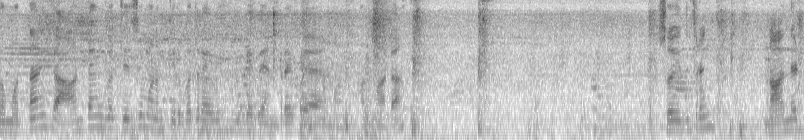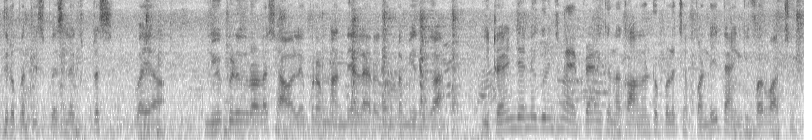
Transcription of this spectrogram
సో మొత్తానికి ఆన్ టైంకి వచ్చేసి మనం తిరుపతి రైల్వే స్టేషన్కి అయితే ఎంటర్ అయిపోయాము అనమాట సో ఇది friends Nanded Tirupati special express via new Piduguralla Savalepuram Nandyal Erragunta మీదుగా. ఈ ట్రైన్ జర్నీ గురించి మీ అభిప్రాయం కింద కామెంట్ రూపంలో చెప్పండి. థ్యాంక్ యూ ఫర్ వాచింగ్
